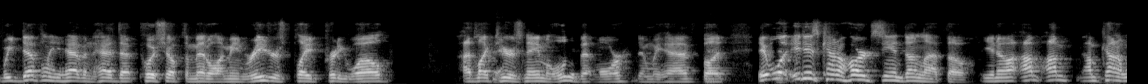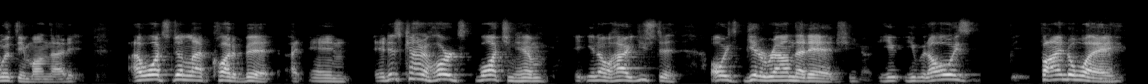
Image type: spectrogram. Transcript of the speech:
we definitely haven't had that push up the middle. I mean, Reader's played pretty well. I'd like to hear his name a little bit more than we have, but it it is kind of hard seeing Dunlap though. You know, I'm I'm I'm kind of with him on that. I watched Dunlap quite a bit, and it is kind of hard watching him. You know how he used to always get around that edge. You know, he he would always find a way,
